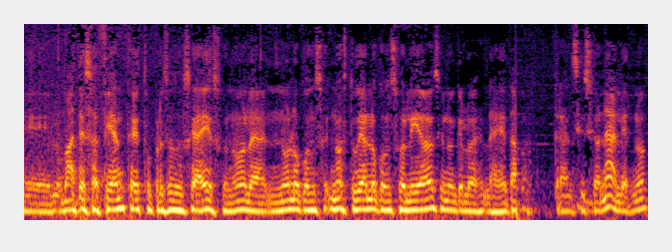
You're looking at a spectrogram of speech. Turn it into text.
eh, lo más desafiante de estos procesos sea eso, no, no, lo, no estudiar lo consolidado, sino que las etapas transicionales, ¿no?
